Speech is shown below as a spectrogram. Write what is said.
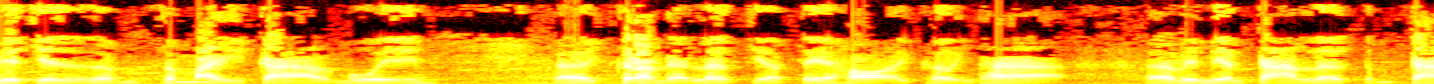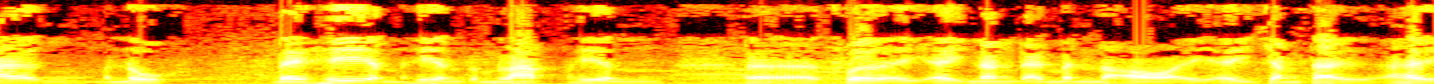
វាជាសម័យកាលមួយក្រាន់តែលើកជាឧទាហរណ៍ឲ្យឃើញថាវាមានការលើកតម្កើងមនុស្សដែលហ៊ានហ៊ានសម្លាប់ហ៊ានធ្វើអីអីហ្នឹងដែលមិនល្អអីអីចឹងទៅហើយ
